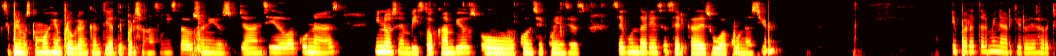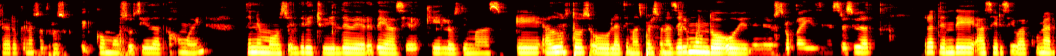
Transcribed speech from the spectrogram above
si ponemos como ejemplo, gran cantidad de personas en Estados Unidos ya han sido vacunadas y no se han visto cambios o consecuencias secundarias acerca de su vacunación. Y para terminar, quiero dejar claro que nosotros eh, como sociedad joven tenemos el derecho y el deber de hacer que los demás eh, adultos o las demás personas del mundo o de, nuestro país, de nuestra ciudad, traten de hacerse vacunar,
